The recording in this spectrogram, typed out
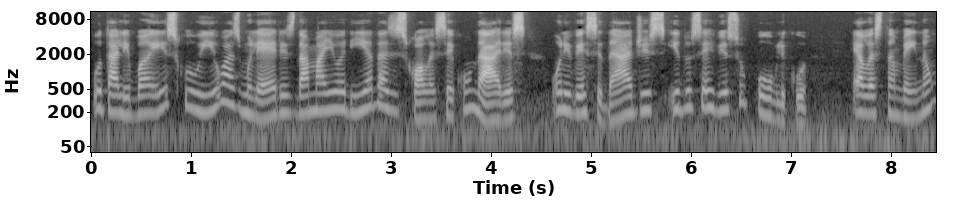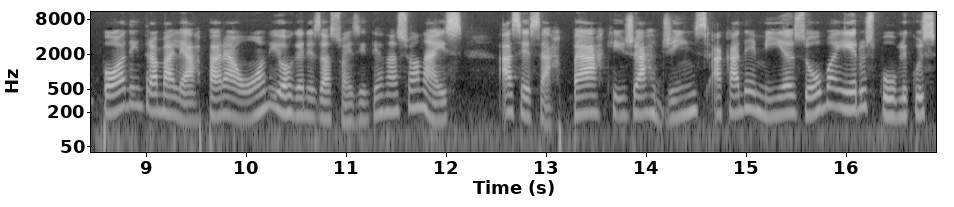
o Talibã excluiu as mulheres da maioria das escolas secundárias, universidades e do serviço público. Elas também não podem trabalhar para a ONU e organizações internacionais, acessar parques, jardins, academias ou banheiros públicos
